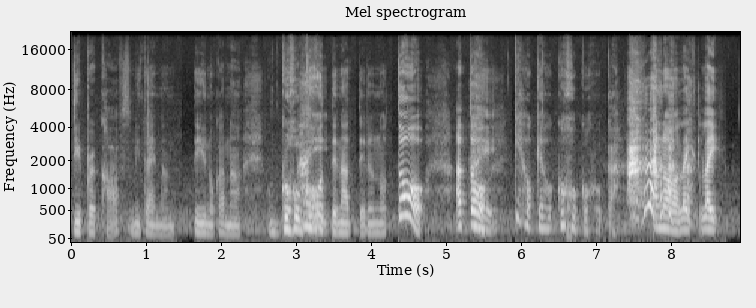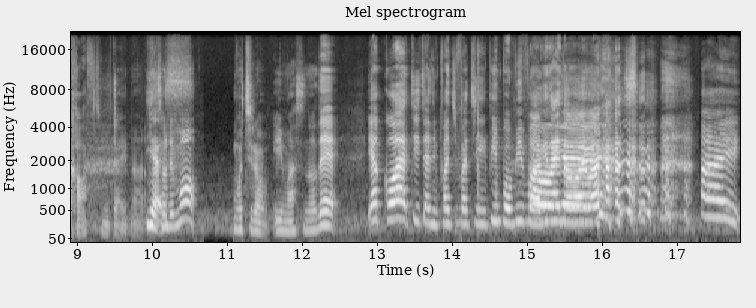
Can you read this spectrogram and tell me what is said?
deeper coughs みたいなっていうのかなゴホゴホってなってるのと、あと、はいゲホゲホゴホゴホかあの like light coughs みたいな、それももちろん言いますのでやっこはちいちゃんにパチパチピンポンピンポンあげたいと思います。はい。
